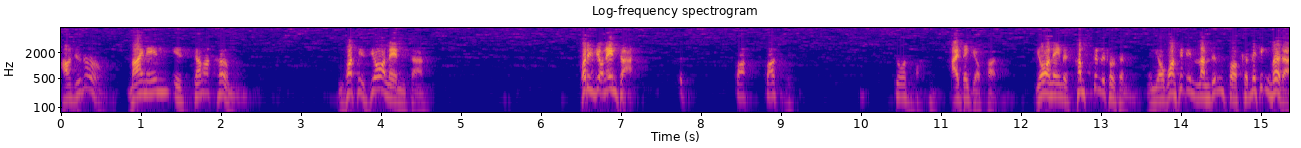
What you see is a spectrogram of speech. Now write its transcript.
How do you know? My name is Sherlock Holmes. What is your name, sir? What is your name, sir? George Bartley. I beg your pardon. Your name is Humphrey Littleton, and you're wanted in London for committing murder.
